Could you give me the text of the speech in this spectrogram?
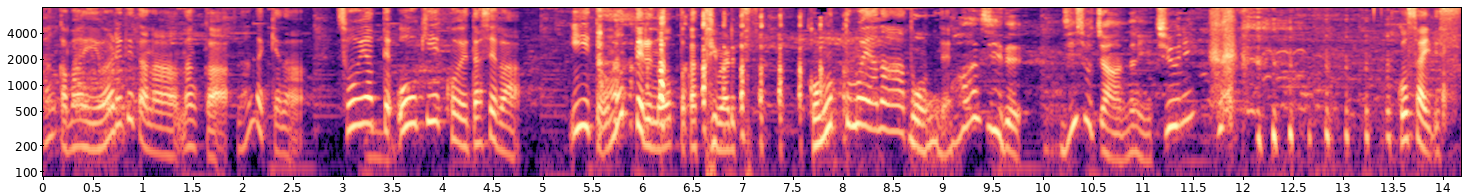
なんか前言われてたななんかなんだっけなそうやって大きい声出せばいいと思ってるの？とかって言われてたごもっともやなう。と思ってマジで。次女ちゃん、何？中 2? 5 歳です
